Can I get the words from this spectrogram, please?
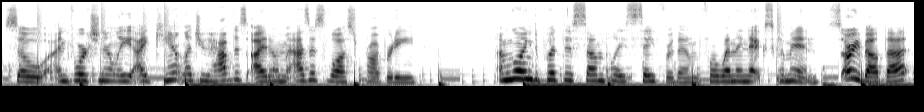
So, unfortunately, I can't let you have this item as it's lost property. I'm going to put this someplace safe for them for when they next come in. Sorry about that.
